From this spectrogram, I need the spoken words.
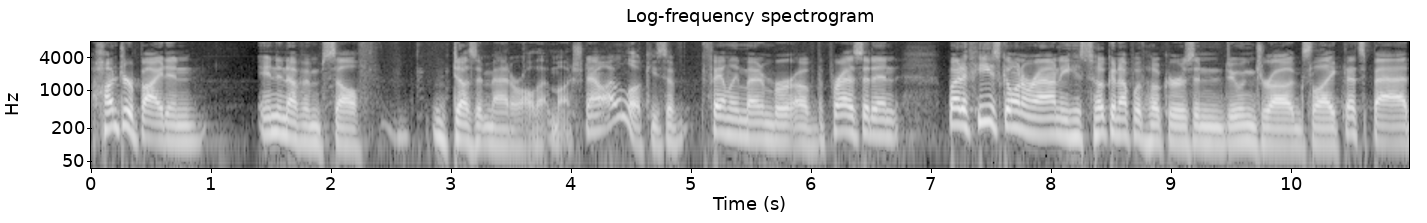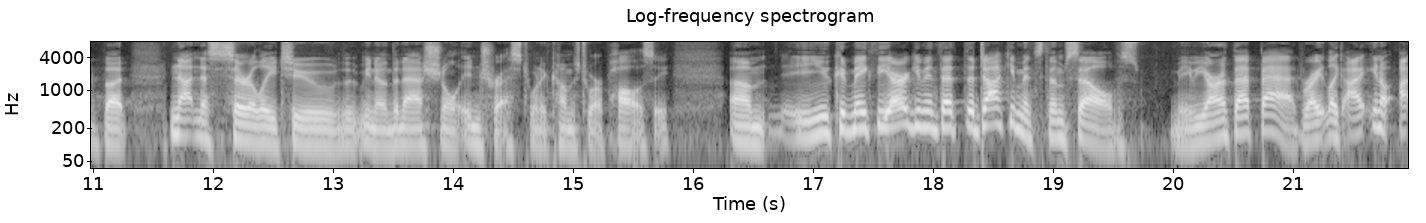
Hunter Biden, in and of himself, doesn't matter all that much. Now, look, he's a family member of the president. But if he's going around, and he's hooking up with hookers and doing drugs, like that's bad, but not necessarily to you know the national interest when it comes to our policy. Um, you could make the argument that the documents themselves maybe aren't that bad, right? Like I, you know, I,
